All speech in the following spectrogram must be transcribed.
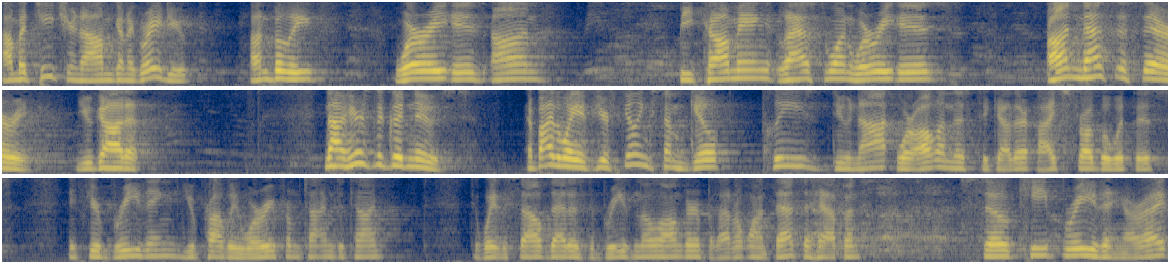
I'm a teacher now. I'm going to grade you. Unbelief. Worry is un becoming, last one, worry is unnecessary. You got it. Now, here's the good news. And by the way, if you're feeling some guilt, please do not. We're all in this together. I struggle with this. If you're breathing, you probably worry from time to time. The way to solve that is to breathe no longer, but I don't want that to happen. so keep breathing, all right?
